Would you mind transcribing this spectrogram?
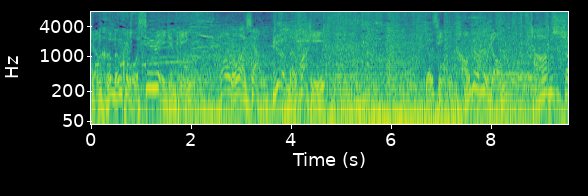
整合门户新锐点评，包罗万象，热门话题。有请陶乐慕容长寿。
